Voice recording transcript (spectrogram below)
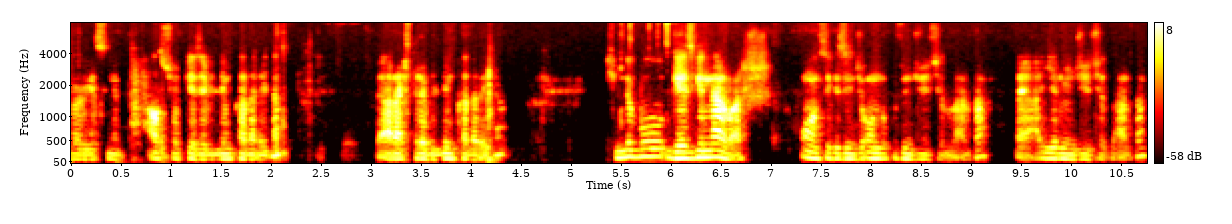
bölgesini az çok gezebildiğim kadarıyla ve araştırabildiğim kadarıyla. Şimdi bu gezginler var. 18. 19. yüzyıllarda veya 20. yüzyıllarda.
